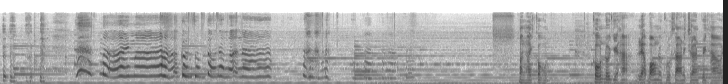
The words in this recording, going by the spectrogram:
អើយម៉ា ក់កូនសុំទោសណាម៉ាក់ណាបន្លាយកូនកូនដូចជាហាក់លះបង់នៅគ្រួសារនេះច្រើនពេកហើយ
